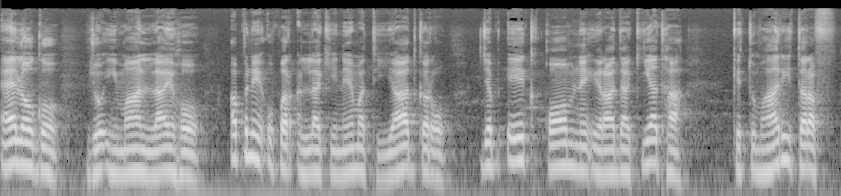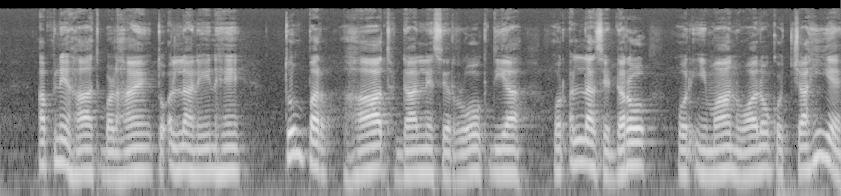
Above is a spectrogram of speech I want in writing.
اے لوگو، جو ایمان لائے ہو، اپنے اوپر اللہ کی نعمت یاد کرو۔ جب ایک قوم نے ارادہ کیا تھا کہ تمہاری طرف اپنے ہاتھ بڑھائیں تو اللہ نے انہیں تم پر ہاتھ ڈالنے سے روک دیا اور اللہ سے ڈرو اور ایمان والوں کو چاہیے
